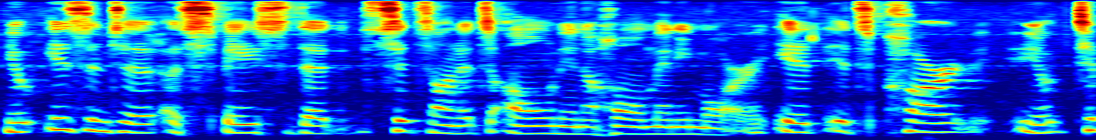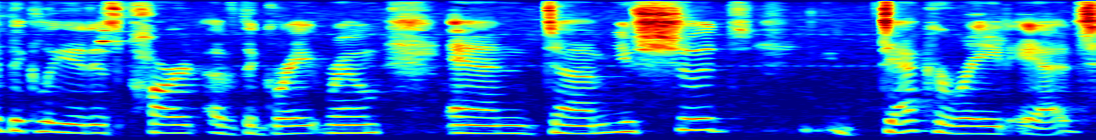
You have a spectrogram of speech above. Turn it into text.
you know isn't a, a space that sits on its own in a home anymore. It, it's part you know typically it is part of the great room, and um, you should decorate it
